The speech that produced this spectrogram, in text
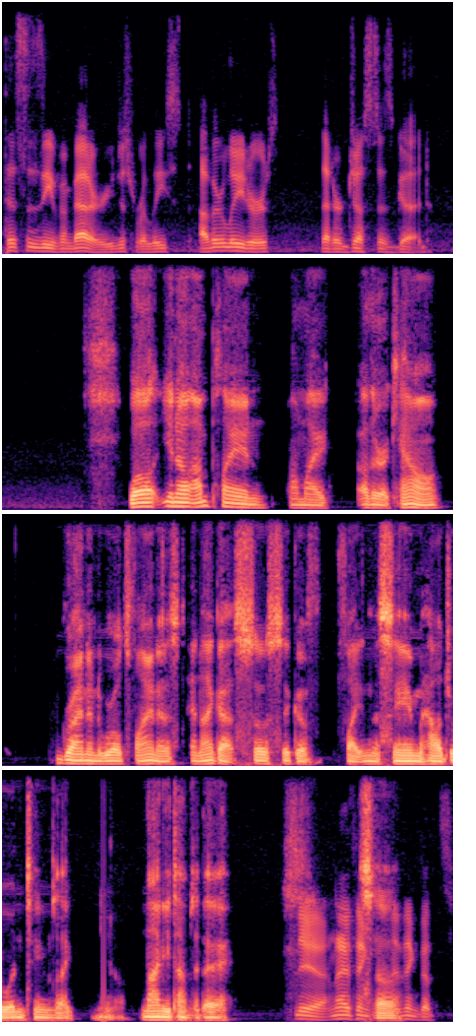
This is even better. You just released other leaders that are just as good. Well, you know, I'm playing on my other account, grinding the world's finest, and I got so sick of fighting the same Hal Jordan teams like you know 90 times a day. Yeah, and I think So- I think that's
